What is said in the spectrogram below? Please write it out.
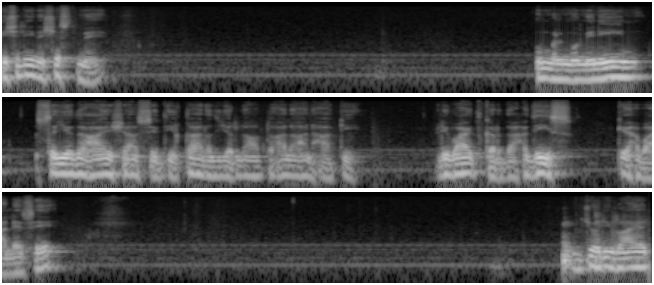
پچھلی نشست میں ام المومنین سید عائشہ صدیقہ رضی اللہ تعالی عنہ کی روایت کردہ حدیث کے حوالے سے جو روایت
